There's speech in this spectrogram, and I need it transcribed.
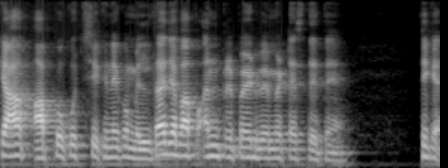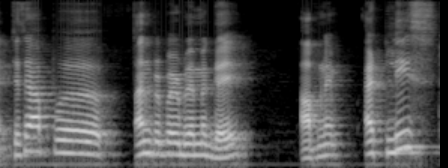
क्या आपको कुछ सीखने को मिलता है जब आप अनप्रिपेयर्ड वे में टेस्ट देते हैं? ठीक है? जैसे आप अनप्रिपेयर्ड वे में गए, आपने एटलीस्ट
